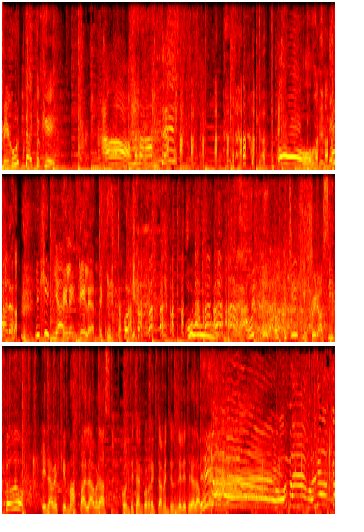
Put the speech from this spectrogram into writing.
Me gusta esto que. ¡Ah! O. Es genial. Helen Keller, te quiero. Pero así todo, es la vez que más palabras contestan correctamente un deletreo a la palabra. ¡Vamos, loco!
